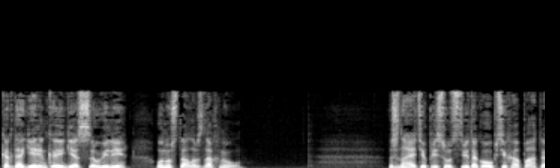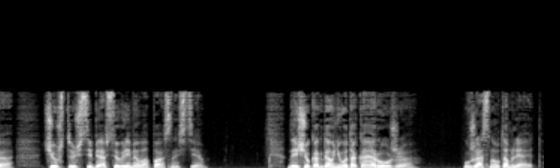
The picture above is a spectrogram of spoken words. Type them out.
Когда Геринга и Гесса увели, он устало вздохнул. «Знаете, в присутствии такого психопата чувствуешь себя все время в опасности. Да еще когда у него такая рожа, ужасно утомляет».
